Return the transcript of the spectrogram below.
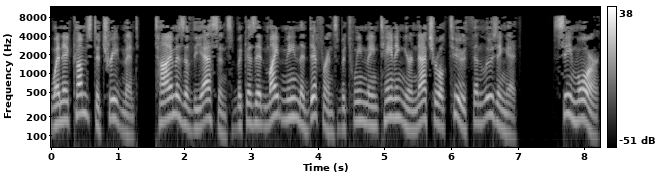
When it comes to treatment, time is of the essence because it might mean the difference between maintaining your natural tooth and losing it. See more.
